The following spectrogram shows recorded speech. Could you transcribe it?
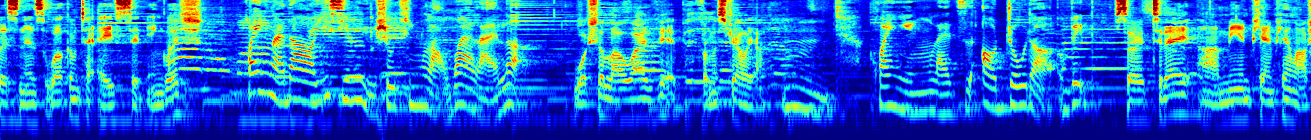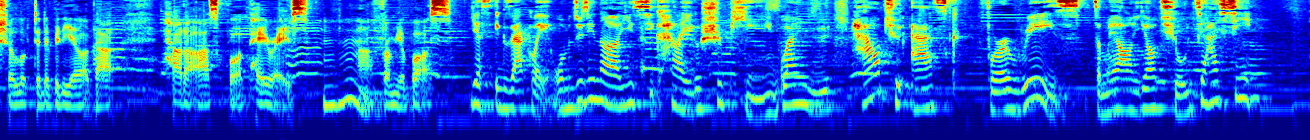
listeners. Welcome to Ace in English. 欢迎来到一席英语，收听老外来了。我是老外 Vip from Australia. 欢迎来自澳洲的 Vip。 So today, uh, me and Pian Pian Lao Shi looked at a video about how to ask for a pay raise uh, from your boss. Yes, exactly. 我们最近呢一起看了一个视频，关于 how to ask for a raise，怎么样要求加薪。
